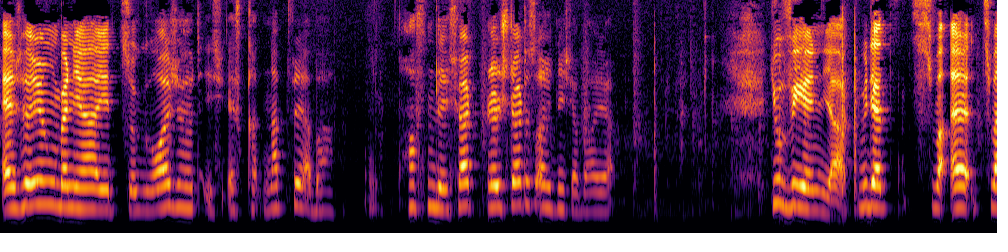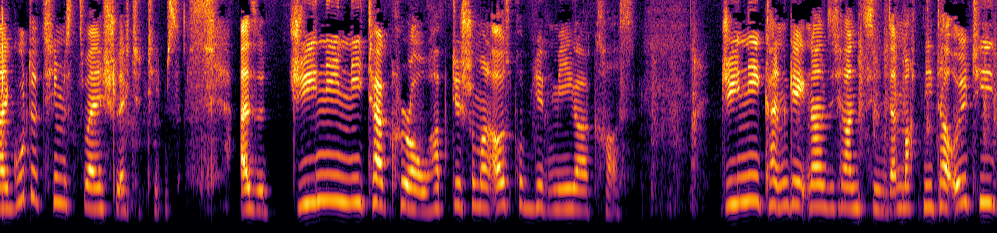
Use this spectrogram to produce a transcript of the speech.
Entschuldigung, wenn ihr jetzt so Geräusche hört. Ich esse gerade einen Apfel, aber hoffentlich hört, stört es euch nicht, aber ja. Juwelenjagd. Wieder zwei, äh, zwei gute Teams, zwei schlechte Teams. Also Genie, Nita, Crow. Habt ihr schon mal ausprobiert? Mega krass. Genie kann Gegner an sich ranziehen. Dann macht Nita Ulti.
